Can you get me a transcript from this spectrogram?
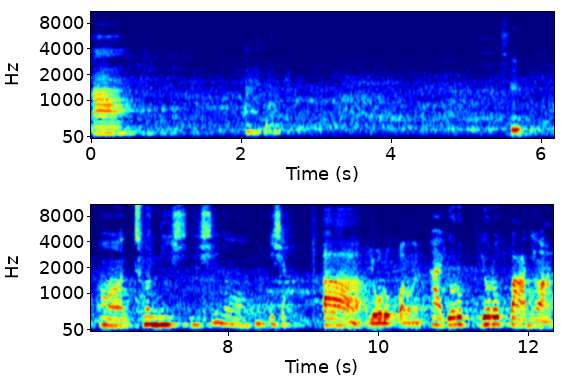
ああその西西の医者、ああヨーロッパのね。はい、ヨーロヨーロッパには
